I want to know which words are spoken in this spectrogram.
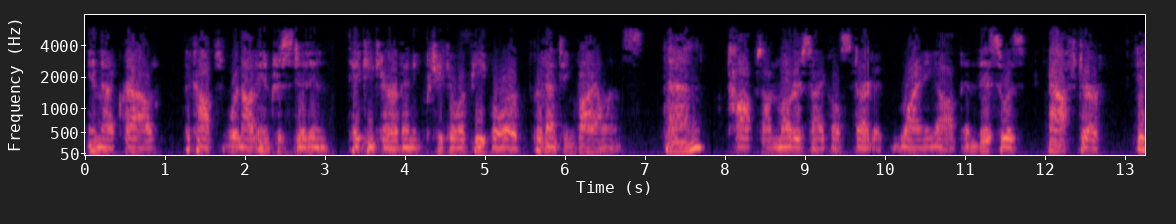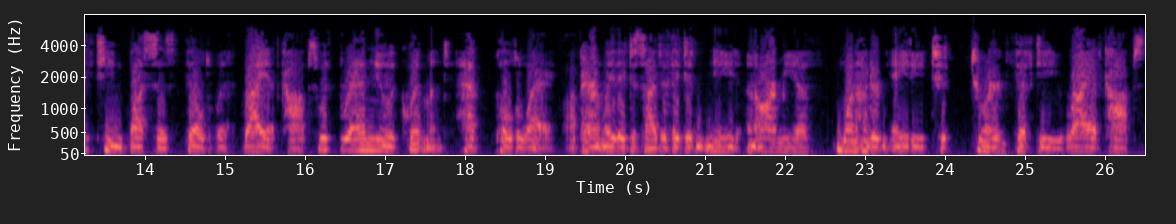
in that crowd. The cops were not interested in taking care of any particular people or preventing violence. Then cops on motorcycles started lining up, and this was after 15 buses filled with riot cops with brand new equipment had pulled away. Apparently they decided they didn't need an army of 180 to 250 riot cops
